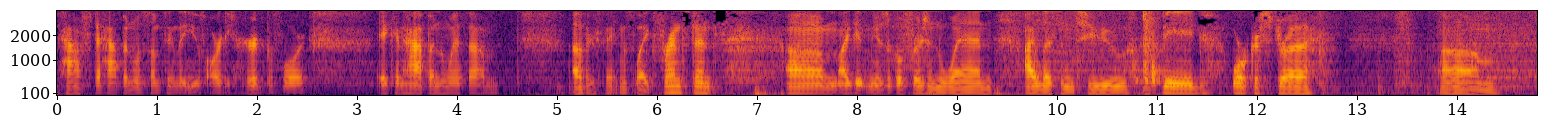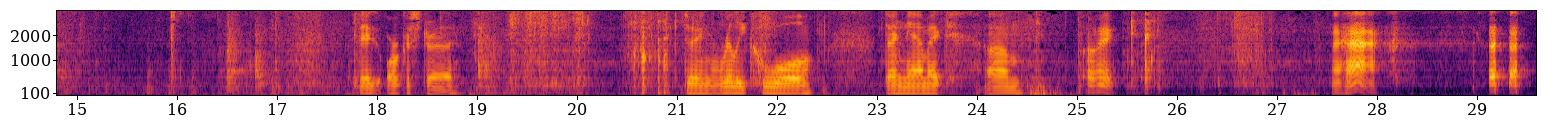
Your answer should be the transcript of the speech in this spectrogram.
have to happen with something that you've already heard before. It can happen with um, other things. Like, for instance, um, I get musical frisson when I listen to big orchestra um, big orchestra doing really cool, dynamic. Um, oh, hey. Aha!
